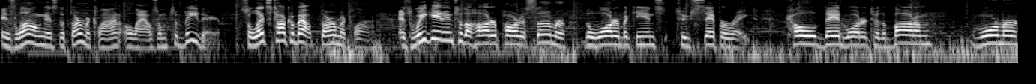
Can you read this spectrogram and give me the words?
as long as the thermocline allows them to be there. So let's talk about thermocline. As we get into the hotter part of summer, the water begins to separate. Cold, dead water to the bottom, warmer,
